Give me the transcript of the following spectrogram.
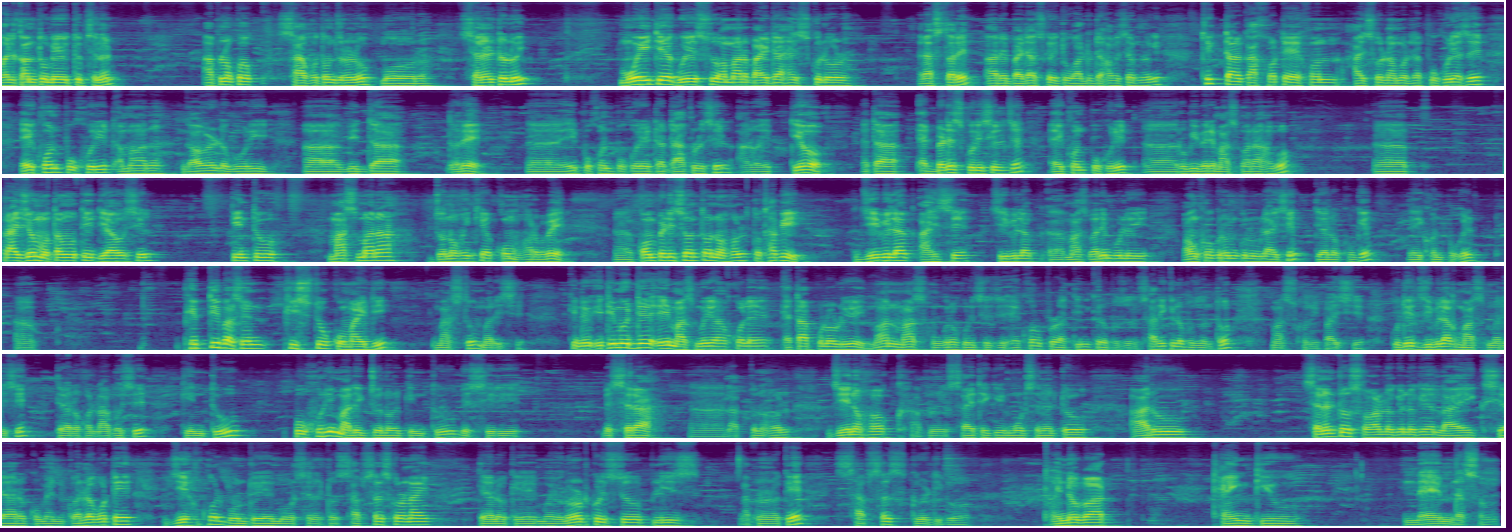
Welcome to my YouTube channel আপোনালোকক স্বাগতম জনালোঁ মোৰ চেনেলটোলৈ মই এতিয়া গৈ আছোঁ আমাৰ বাইদা হাইস্কুলৰ ৰাস্তাৰে আৰু বাইদা হাইস্কুল এইটো ৱালটো দেখা পাইছে আপোনালোকে ঠিক তাৰ কাষতে এখন হাইস্কুল নামৰ এটা পুখুৰী আছে এইখন পুখুৰীত আমাৰ গাঁৱৰ লগৰী আহ, বিদ্যাধৰে আহ, এই পুখন পুখুৰী এটা ডাক লৈছিল আৰু এই তেওঁ এটা এডভাৰটাইজ কৰিছিল যে এইখন পুখুৰীত ৰবিবাৰে মাছ মৰা হ'ব প্ৰাইজো মোটামুটি দিয়া হৈছিল। কিন্তু মাছ মৰা জনসংখ্যা কম হোৱাৰ বাবে কম্পিটিশ্যনটো নহ'ল। তথাপি যিবিলাক আহিছে, যিবিলাক মাছ মাৰিম বুলি অংশগ্ৰহণ কৰিবলৈ আহিছে, তেওঁলোককে এইখন পুখুৰীত ফিফটি পাৰ্চেণ্ট ফিজটো কমাই দি মাছটো মাৰিছে। কিন্তু ইতিমধ্যে এই মাছমৰীয়াসকলে এটা পললৈয়ে ইমান মাছ সংগ্ৰহ কৰিছে যে একৰ পৰা তিনি কিলো পৰ্যন্ত, চাৰি কিলো পৰ্যন্ত মাছ কণী পাইছে। গোটেই যিবিলাক মাছ মাৰিছে, তেওঁলোকৰ লাভ হৈছে। কিন্তু পুখুৰী মালিকজনৰ কিন্তু বেচেৰি, বেচেৰা লাভটো নহ'ল। যিয়ে নহওক, আপোনালোকে চাই থাকি মোৰ চেনেলটো আৰু চেনেলটো চোৱাৰ লগে লগে লাইক, শ্বেয়াৰ, কমেণ্ট কৰাৰ লগতে যিসকল বন্ধুৱে মোৰ চেনেলটো ছাবস্ক্ৰাইব কৰা নাই তেওঁলোকে মই অনুৰোধ কৰিছোঁ প্লিজ আপোনালোকে ছাবস্ক্ৰাইব কৰি দিব। ধন্যবাদ। Thank you name ৰাচং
